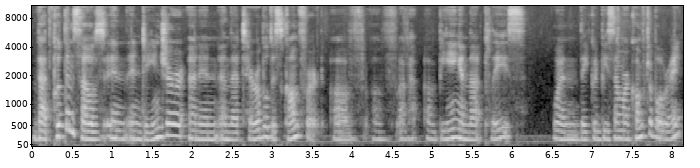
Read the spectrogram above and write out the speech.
that put themselves in, in danger and in and that terrible discomfort of, of, of, of being in that place when they could be somewhere comfortable, right?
